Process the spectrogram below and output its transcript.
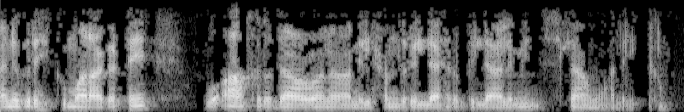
അനുഗ്രഹിക്കുമാറാകട്ടെ. وآخر دعوانا أن الحمد لله رب العالمين. السلام عليكم.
